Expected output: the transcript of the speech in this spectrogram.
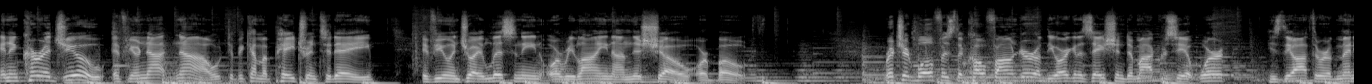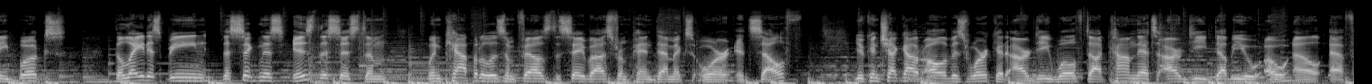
and encourage you, if you're not now, to become a patron today if you enjoy listening or relying on this show or both. Richard Wolff is the co founder of the organization Democracy at Work. He's the author of many books, the latest being The Sickness is the System When Capitalism Fails to Save Us from Pandemics or Itself. You can check out all of his work at rdwolff.com. That's R D W O L F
